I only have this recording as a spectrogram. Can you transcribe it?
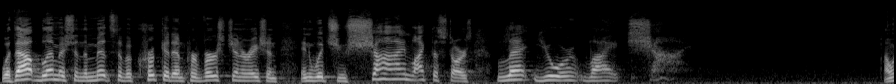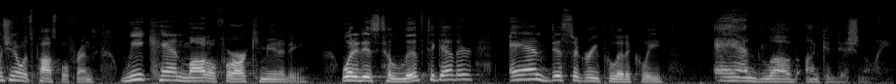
without blemish in the midst of a crooked and perverse generation in which you shine like the stars. Let your light shine. I want you to know what's possible, friends. We can model for our community what it is to live together and disagree politically and love unconditionally.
